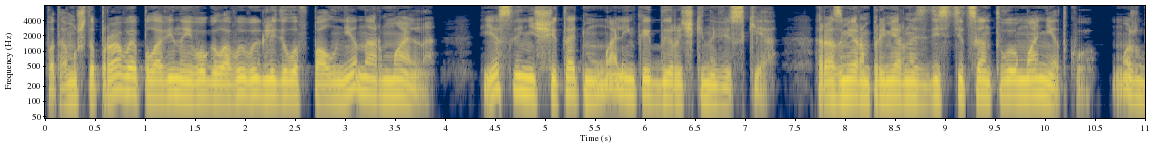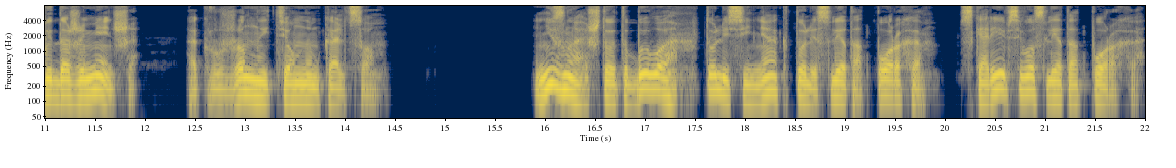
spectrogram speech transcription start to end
потому что правая половина его головы выглядела вполне нормально, если не считать маленькой дырочки на виске, размером примерно с десятицентовую монетку, может быть, даже меньше, окруженный темным кольцом. Не знаю, что это было, то ли синяк, то ли след от пороха. Скорее всего, след от пороха.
